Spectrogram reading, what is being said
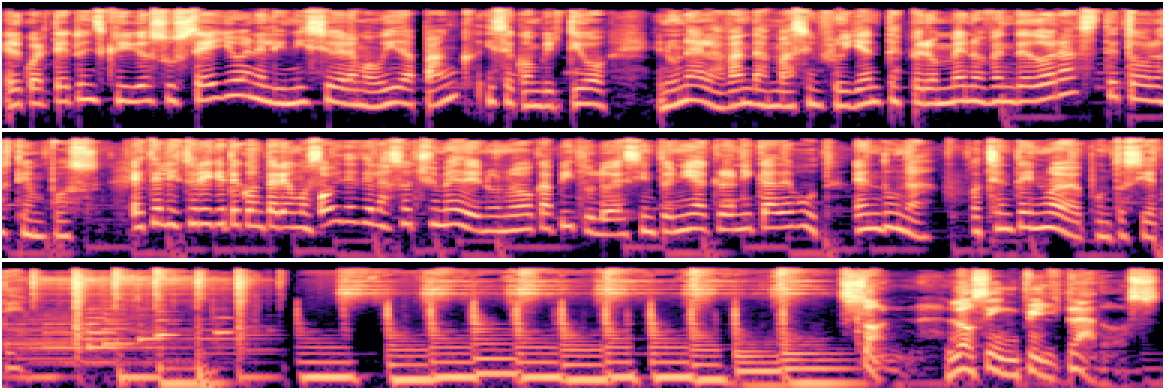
el cuarteto inscribió su sello en el inicio de la movida punk y se convirtió en una de las bandas más influyentes pero menos vendedoras de todos los tiempos. Esta es la historia que te contaremos hoy desde las 8 y media en un nuevo capítulo de Sintonía Crónica Debut en Duna 89.7. los infiltrados.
